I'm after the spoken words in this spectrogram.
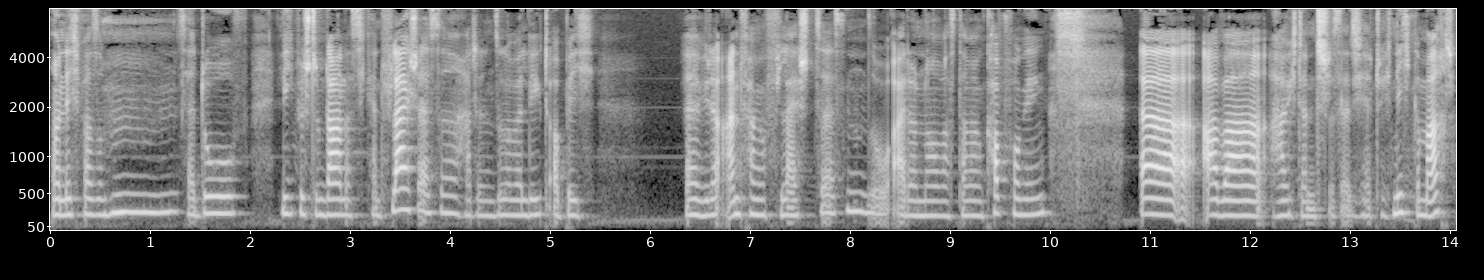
Und ich war so, hm, ist ja doof. Liegt bestimmt daran, dass ich kein Fleisch esse. Hatte dann sogar überlegt, ob ich äh, wieder anfange, Fleisch zu essen. So, I don't know, was da in meinem Kopf vorging. Äh, aber habe ich dann schlussendlich natürlich nicht gemacht.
